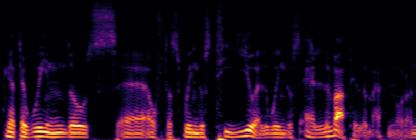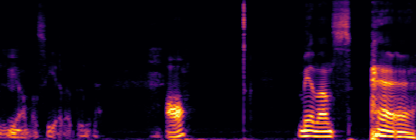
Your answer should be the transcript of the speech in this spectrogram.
heter Windows, eh, oftast Windows 10 eller Windows 11 till och med för några nya Mm. avancerade nu. Ja. Medans,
